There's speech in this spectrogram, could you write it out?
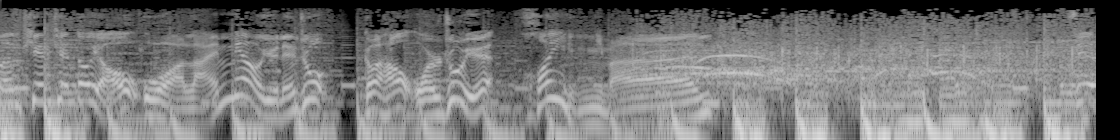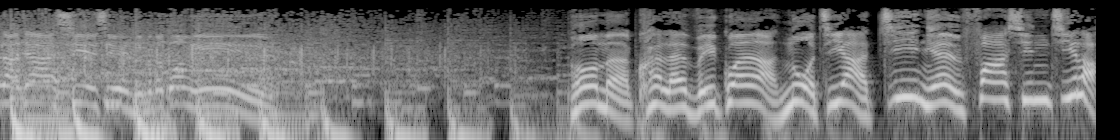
闻天天都有，我来妙语连珠。各位好，我是朱宇，欢迎你们。谢谢大家，谢谢你们的光临。朋友们，快来围观啊！诺基亚鸡年发新机了。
